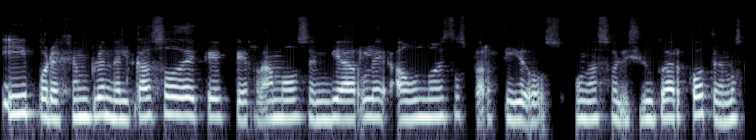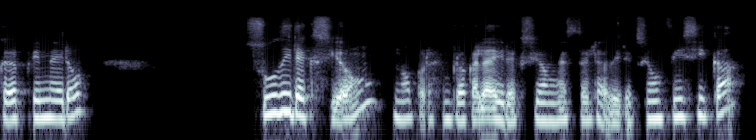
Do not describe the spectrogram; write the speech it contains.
Y, por ejemplo, en el caso de que querramos enviarle a uno de estos partidos una solicitud de ARCO, tenemos que ver primero su dirección, ¿no? Por ejemplo, acá la dirección, esta es la dirección física,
